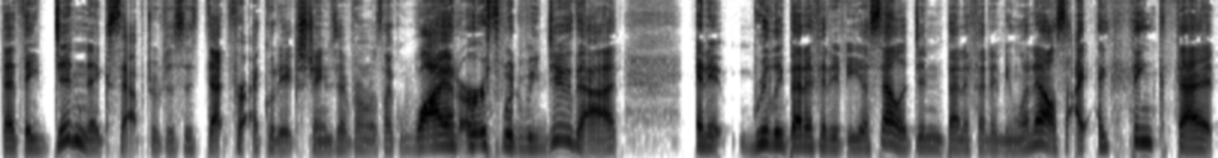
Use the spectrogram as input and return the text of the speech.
that they didn't accept, which is his debt for equity exchange, everyone was like, why on earth would we do that? And it really benefited ESL. It didn't benefit anyone else. I, I think that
